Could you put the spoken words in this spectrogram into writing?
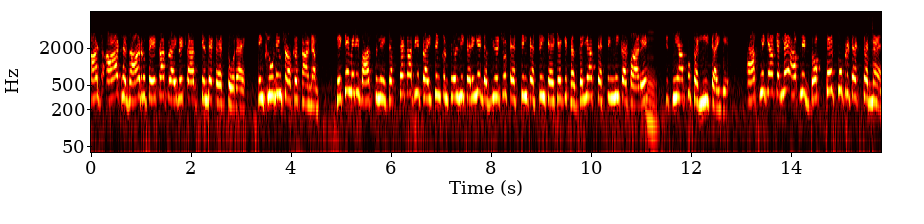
आज आठ हज़ार रुपए का प्राइवेट लैब के अंदर टेस्ट हो रहा है इंक्लूडिंग शौकत खानम देखिए मेरी बात सुनिए जब तक आप ये प्राइसिंग कंट्रोल नहीं करेंगे W H O testing testing कह कह के फंस गई आप टेस्टिंग नहीं कर पा रहे हम्म। जितनी आपको करनी चाहिए। आपने क्या करना है? आपने डॉक्टर्स को प्रोटेक्ट करना है।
